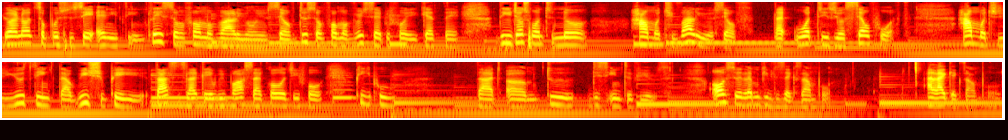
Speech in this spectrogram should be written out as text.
You are not supposed to say anything. Place some form of value on yourself. Do some form of research before you get there. Do you just want to know how much you value yourself? Like, what is your self worth? How much do you think that we should pay you? That is like a reverse psychology for people that um, do these interviews. Also, let me give this example. I like examples.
